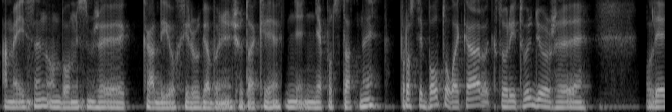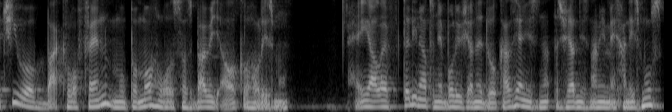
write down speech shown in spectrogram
a Mason, on bol myslím, že kardiochirurg alebo niečo také ne- nepodstatné. Proste bol to lekár, ktorý tvrdil, že liečivo baklofen mu pomohlo sa zbaviť alkoholizmu. Hej, ale vtedy na to neboli žiadne dôkazy, ani zna, žiadny známy mechanizmus,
